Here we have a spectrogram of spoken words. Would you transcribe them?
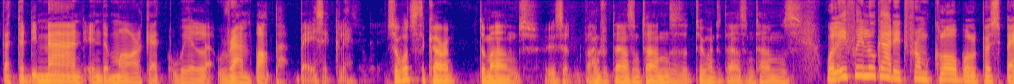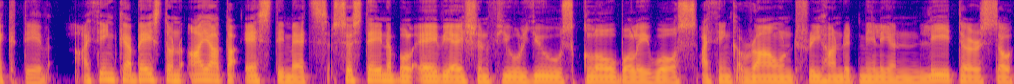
that the demand in the market will ramp up, basically. So, what's the current demand? Is it 100,000 tons? Is it 200,000 tons? Well, if we look at it from global perspective, I think uh, based on IATA estimates, sustainable aviation fuel use globally was, I think, around 300 million liters. So,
